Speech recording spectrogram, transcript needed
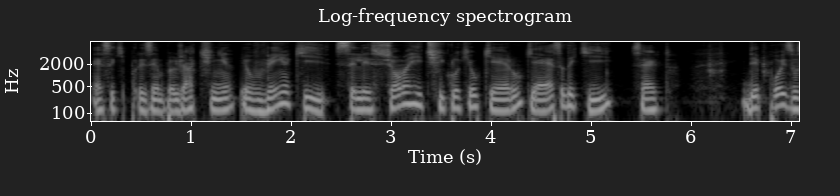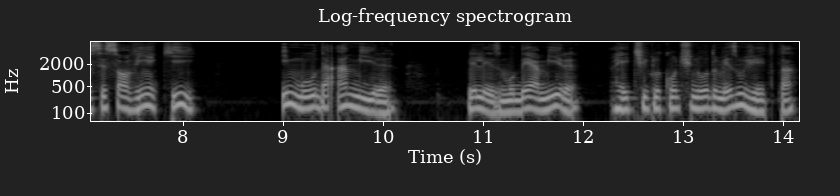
Essa aqui, por exemplo, eu já tinha. Eu venho aqui, seleciono a retícula que eu quero, que é essa daqui, certo? Depois você só vem aqui e muda a mira. Beleza, mudei a mira, a retícula continua do mesmo jeito, tá?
